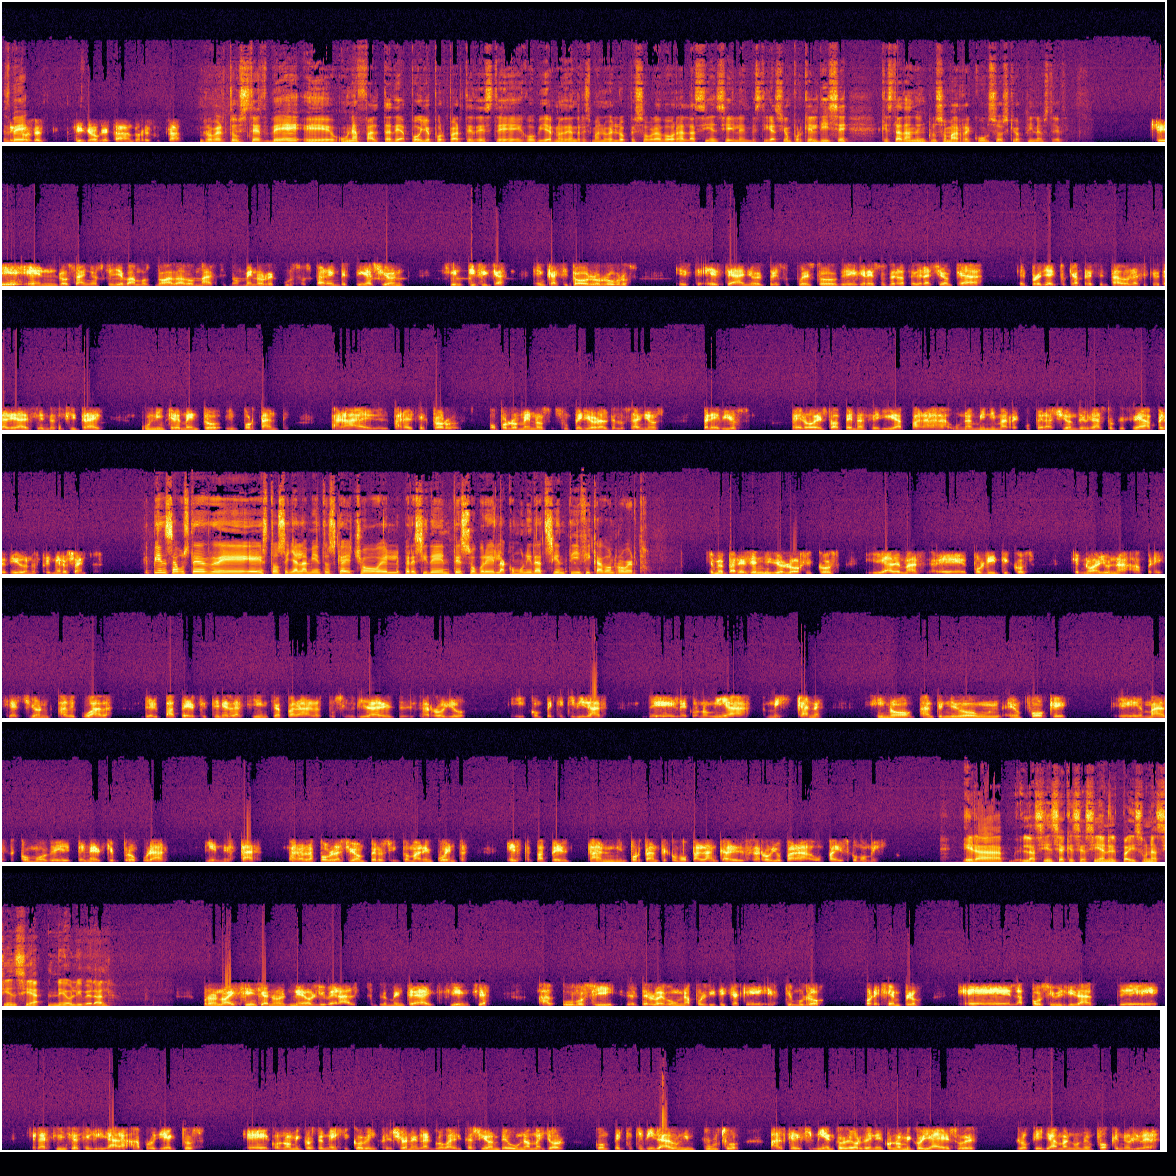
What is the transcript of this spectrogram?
Entonces, sí creo que está dando resultados. Roberto, ¿usted ve eh, una falta de apoyo por parte de este gobierno de Andrés Manuel López Obrador a la ciencia y la investigación? Porque él dice que está dando incluso más recursos. ¿Qué opina usted? Que en los años que llevamos no ha dado más, sino menos recursos para investigación científica en casi todos los rubros. Este, este año el presupuesto de egresos de la Federación, que ha, el proyecto que ha presentado la Secretaría de Hacienda, sí trae un incremento importante para el para el sector o por lo menos superior al de los años previos, pero esto apenas sería para una mínima recuperación del gasto que se ha perdido en los primeros años. ¿Qué piensa usted de estos señalamientos que ha hecho el presidente sobre la comunidad científica, don Roberto? Que me parecen ideológicos y además eh, políticos, que no hay una apreciación adecuada del papel que tiene la ciencia para las posibilidades de desarrollo y competitividad de la economía mexicana, sino han tenido un enfoque eh, más como de tener que procurar bienestar para la población, pero sin tomar en cuenta este papel tan importante como palanca de desarrollo para un país como México. ¿Era la ciencia que se hacía en el país una ciencia neoliberal? Pero no hay ciencia neoliberal, simplemente hay ciencia. Ah, hubo sí, desde luego, una política que estimuló, por ejemplo, eh, la posibilidad de que la ciencia se ligara a proyectos eh, económicos de México, de inclusión en la globalización, de una mayor competitividad, un impulso al crecimiento de orden económico y a eso es lo que llaman un enfoque neoliberal.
